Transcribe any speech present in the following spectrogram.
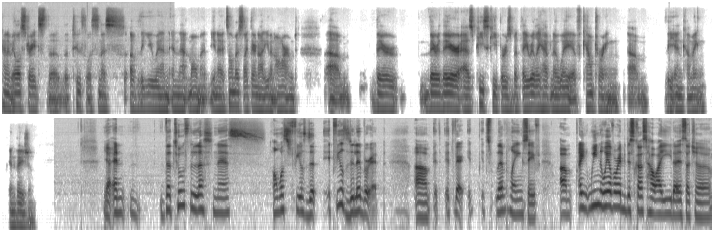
kind of illustrates the the toothlessness of the UN in that moment. You know, it's almost like they're not even armed. Um, they're they're there as peacekeepers, but they really have no way of countering um, the incoming invasion. Yeah, and the toothlessness almost feels that it feels deliberate. Um, it it very it, it's them playing safe. Um, I we we have already discussed how Aida is such a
